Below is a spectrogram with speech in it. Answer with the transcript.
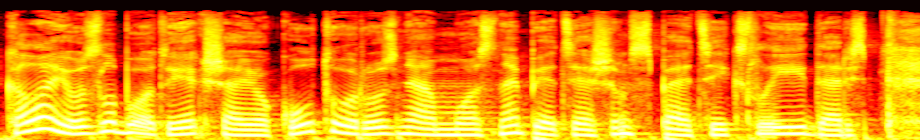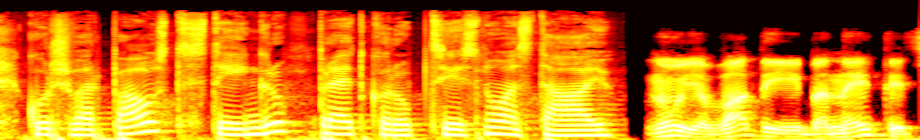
ka, lai uzlabotu iekšējo kultūru uzņēmumos, nepieciešams spēcīgs līderis, kurš var paust stingru pretkorupcijas nostāju. Nu, ja vadība netic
